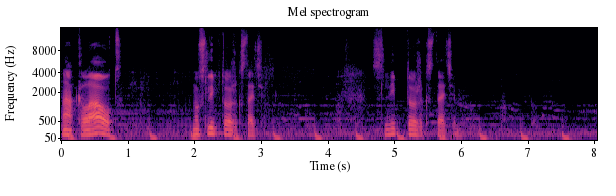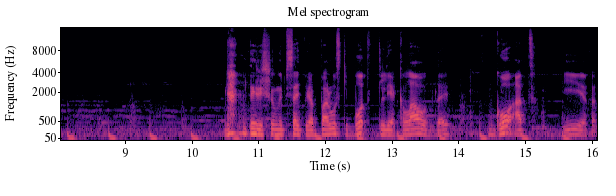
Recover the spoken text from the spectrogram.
А, Cloud. Ну, Sleep тоже, кстати. Sleep тоже, кстати. Ты решил написать прям по-русски. Бот тле, Cloud, да? От и этот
